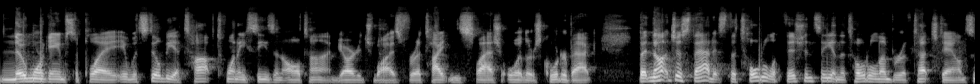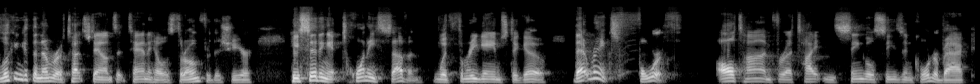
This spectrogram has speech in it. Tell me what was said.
no more games to play, it would still be a top 20 season all time, yardage wise, for a Titans slash Oilers quarterback. But not just that, it's the total efficiency and the total number of touchdowns. Looking at the number of touchdowns that Tannehill has thrown for this year, he's sitting at 27 with three games to go. That ranks fourth all time for a Titans single season quarterback.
